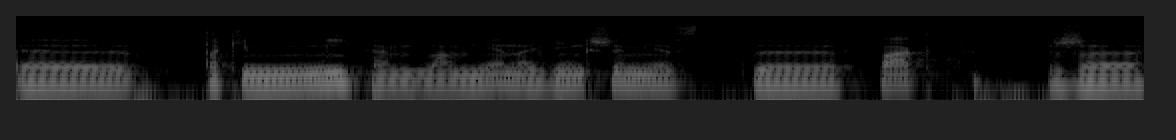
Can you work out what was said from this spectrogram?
y, takim mitem dla mnie największym jest y, fakt, że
